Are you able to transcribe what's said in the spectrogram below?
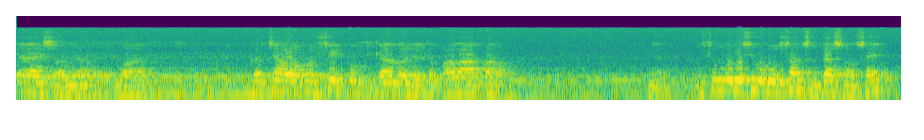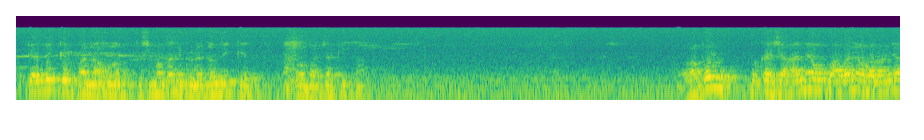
ya insya buat kerja walaupun sibuk di kantor jadi kepala apa. Ya ngurusi urusan sudah selesai dia zikir pada Allah. Kesempatan digunakan zikir atau baca kitab. Walaupun pekerjaannya umpamanya orangnya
